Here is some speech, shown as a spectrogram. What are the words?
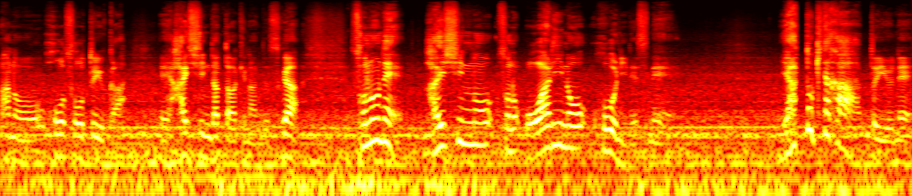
あの放送というか、え、配信だったわけなんですがそのね配信のその終わりの方にですねやっと来たかというね、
